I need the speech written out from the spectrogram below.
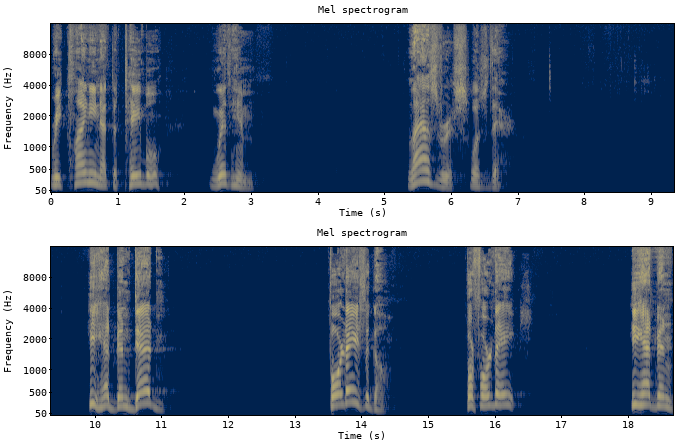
reclining at the table with him. Lazarus was there. He had been dead four days ago, for four days. He had been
